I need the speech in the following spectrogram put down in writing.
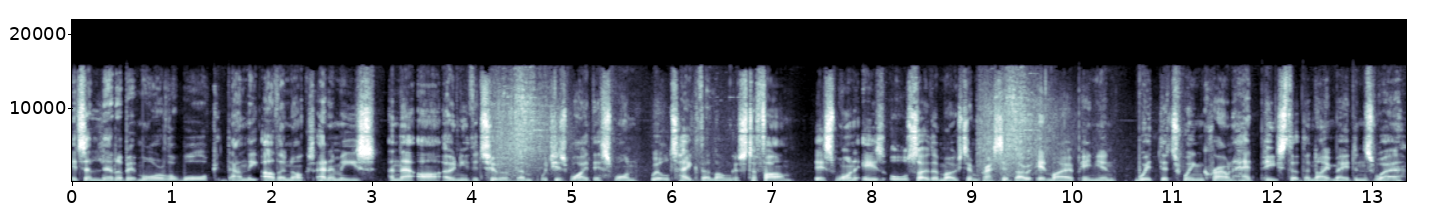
It's a little bit more of a walk than the other Nox enemies, and there are only the two of them, which is why this one will take the longest to farm. This one is also the most impressive though, in my opinion, with the twin crown headpiece that the Night Maidens wear.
